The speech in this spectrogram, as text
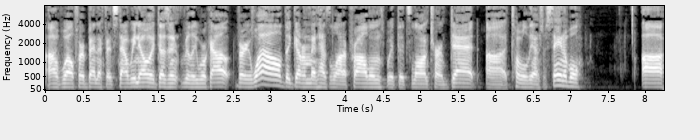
of welfare benefits. Now we know it doesn't really work out very well. The government has a lot of problems with its long-term debt, uh, totally unsustainable. Uh,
